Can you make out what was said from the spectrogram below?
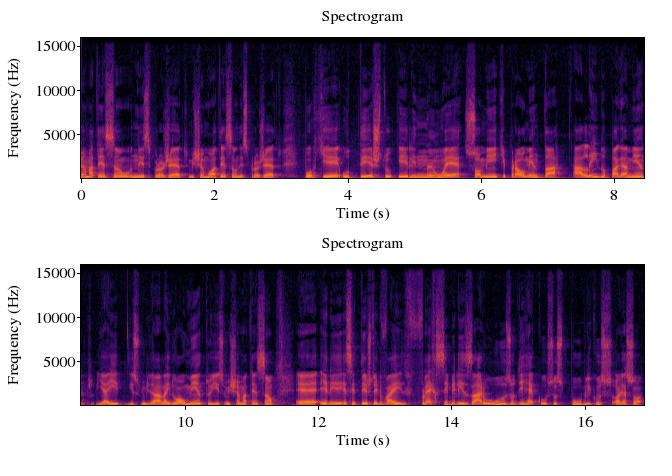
chama atenção nesse projeto, me chamou a atenção nesse projeto, porque o texto ele não é somente para aumentar. Além do pagamento, e aí isso além do aumento, e isso me chama a atenção, é, ele, esse texto ele vai flexibilizar o uso de recursos públicos, olha só,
